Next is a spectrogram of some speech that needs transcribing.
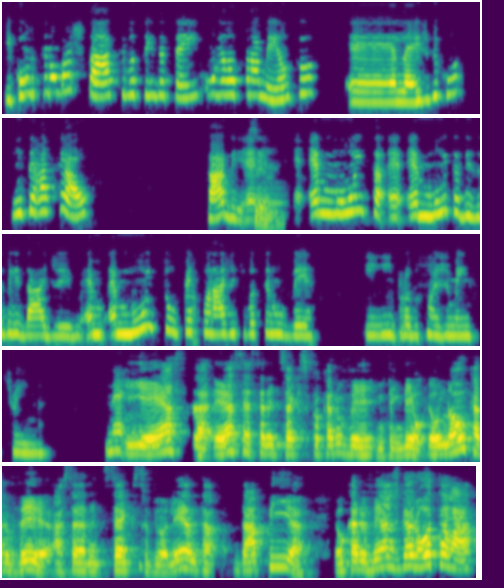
E como se não bastasse, você ainda tem um relacionamento é, lésbico interracial. Sabe? É, é, é, muita, é, é, muita visibilidade. É, é muito personagem que você não vê em, em produções de mainstream. Né? E essa, essa é a cena de sexo que eu quero ver, entendeu? Eu não quero ver a cena de sexo violenta da Pia. Eu quero ver as garotas lá.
